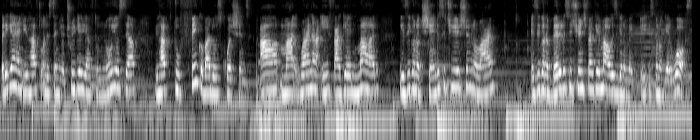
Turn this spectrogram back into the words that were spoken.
But again you have to understand your trigger. You have to know yourself. You have to think about those questions. Are my right now if i get mad is it gonna change the situation all right is it gonna better the situation if i get mad or is it gonna make it's gonna get worse?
